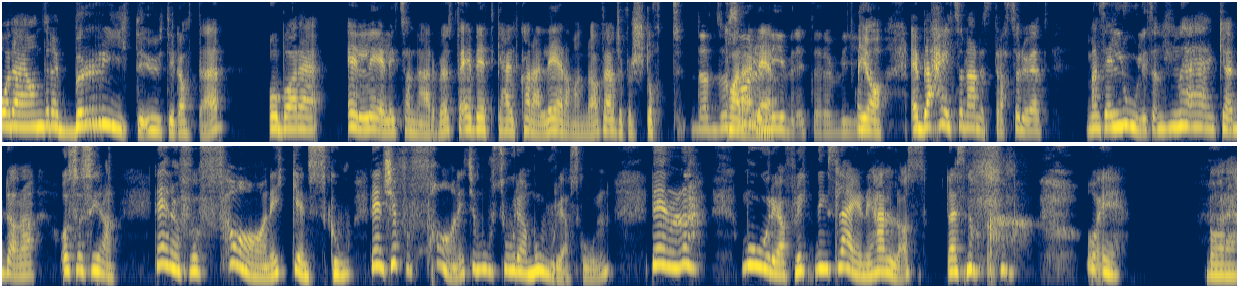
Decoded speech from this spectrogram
Og de andre bryter ut i datter. og bare Jeg ler litt sånn nervøst, for jeg vet ikke helt hva de ler av ennå. For jeg har ikke forstått. Da, da Hva sa er du det? livet ditt i revy. Ja, Jeg ble helt sånn stressa, du vet. Mens jeg lo litt sånn Nei, kødder, da. Og så sier han Det er nå for faen ikke en sko... Det er ikke for faen ikke Soria Moria-skolen. Det er den Moria flyktningleiren i Hellas de snakker om. Og jeg bare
